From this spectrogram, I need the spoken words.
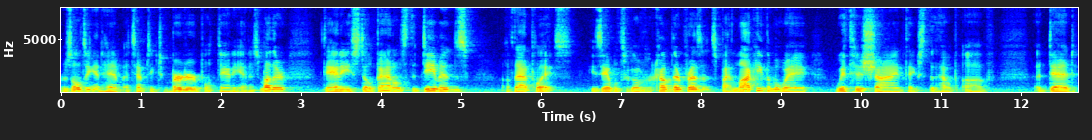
resulting in him attempting to murder both Danny and his mother, Danny still battles the demons of that place. He's able to overcome their presence by locking them away with his shine, thanks to the help of a dead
